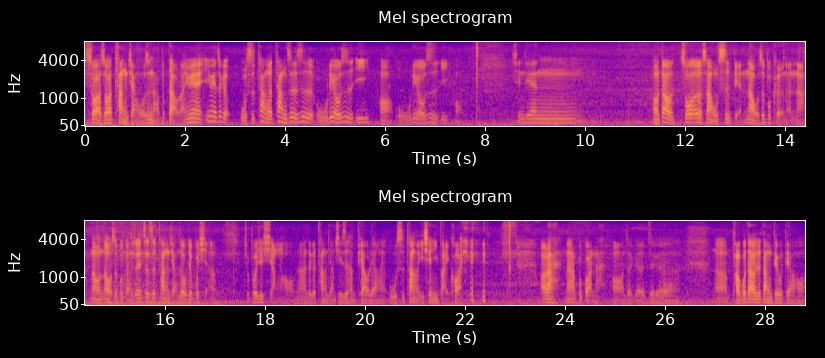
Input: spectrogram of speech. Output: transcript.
说老实话，烫奖我是拿不到了，因为因为这个五十烫的烫次是五六日一哦，五六日一哦，今天。哦，到周二上午四点，那我是不可能啦，那我那我是不可能，所以这次烫奖这我就不想，就不会去想哦。那这个烫奖其实很漂亮，五十烫一千一百块。好啦，那不管了哦，这个这个呃跑不到就当丢掉哦，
